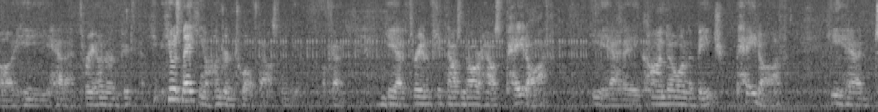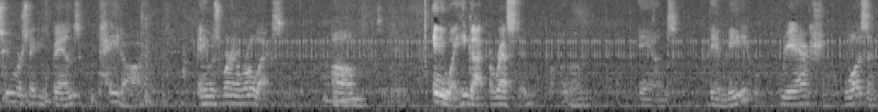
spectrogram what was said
Uh, He had a three hundred and fifty, he was making a hundred and twelve thousand a year, okay? He had a three hundred and fifty thousand dollar house paid off. He had a condo on the beach paid off. He had two Mercedes Benz paid off, and he was wearing a Rolex. Um, Anyway, he got arrested, um, and the immediate reaction wasn't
